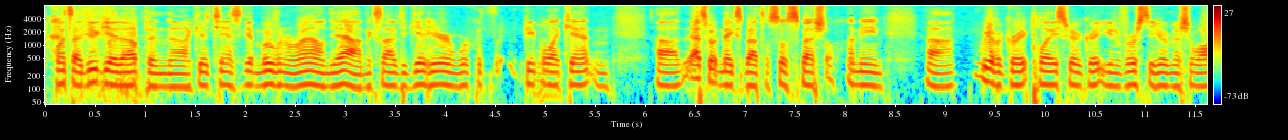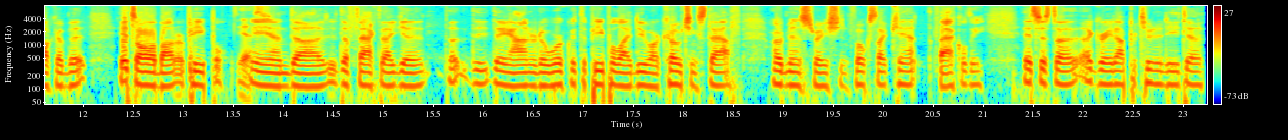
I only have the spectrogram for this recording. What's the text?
once I do get up and uh, get a chance to get moving around, yeah, I'm excited to get here and work with people like Kent, and uh, that's what makes Bethel so special. I mean, uh, we have a great place, we have a great university here in Mishawaka, but it's all about our people. Yes. And uh, the fact that I get the, the, the, honor to work with the people I do, our coaching staff, our administration, folks like Kent, the faculty, it's just a, a great opportunity to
